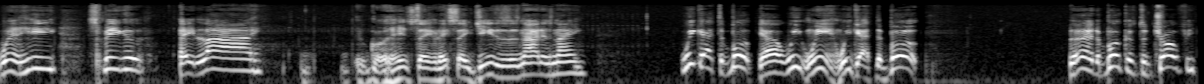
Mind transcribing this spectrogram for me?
When he speaketh a lie, they say they say Jesus is not his name. We got the book, y'all. We win. We got the book. the book is the trophy.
